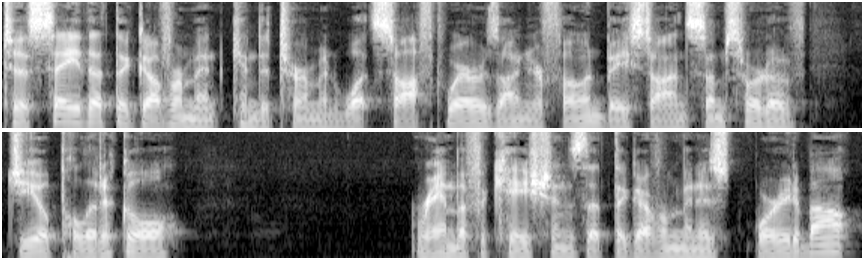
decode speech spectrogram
to say that the government can determine what software is on your phone based on some sort of geopolitical ramifications that the government is worried about,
